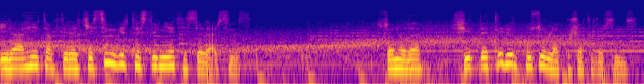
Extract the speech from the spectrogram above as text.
İlahi takdire kesin bir teslimiyet hissedersiniz. Sonra da şiddetli bir huzurla kuşatılırsınız.''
